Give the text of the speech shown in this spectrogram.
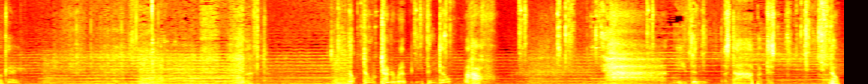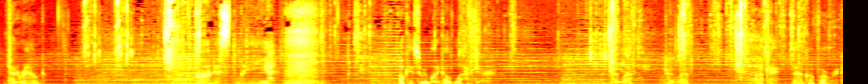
Okay. Left. No, don't turn around, Ethan. Don't. Oh. Ethan, stop. Just no, turn around. Honestly. Okay, so we want to go left here. Just turn left. Turn left. Okay, now go forward.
